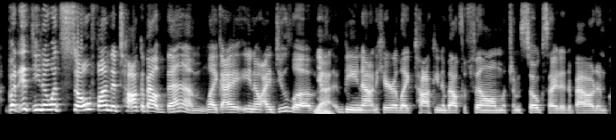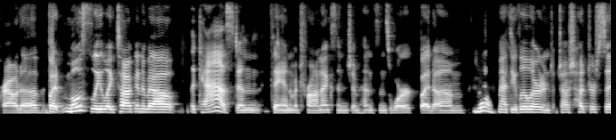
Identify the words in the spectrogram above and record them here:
but it's you know it's so fun to talk about them like i you know i do love Yeah. being out here like talking about the film which i'm so excited about and proud of but mostly like talking about the cast and the animatronics and jim henson's work but um Yeah. matthew lillard and josh hutcherson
